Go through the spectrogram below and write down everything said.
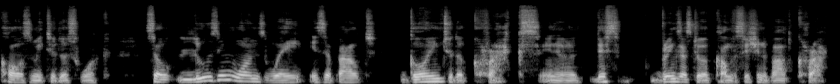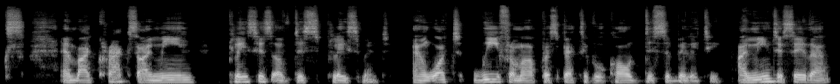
calls me to this work. So losing one's way is about going to the cracks. You know, this brings us to a conversation about cracks. And by cracks, I mean places of displacement and what we from our perspective will call disability. I mean to say that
